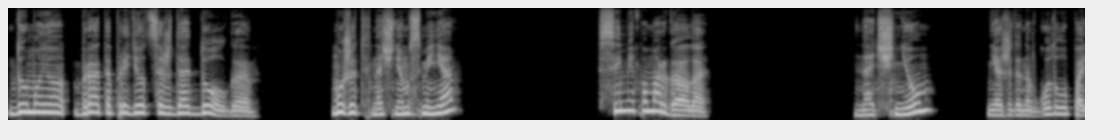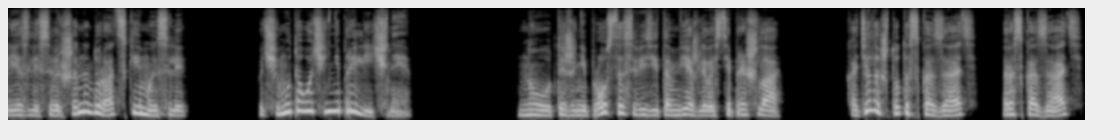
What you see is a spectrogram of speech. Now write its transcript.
Думаю, брата придется ждать долго. Может, начнем с меня? Сэмми поморгала. Начнем? Неожиданно в голову полезли совершенно дурацкие мысли. Почему-то очень неприличные. Ну, ты же не просто с визитом вежливости пришла. Хотела что-то сказать, рассказать,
